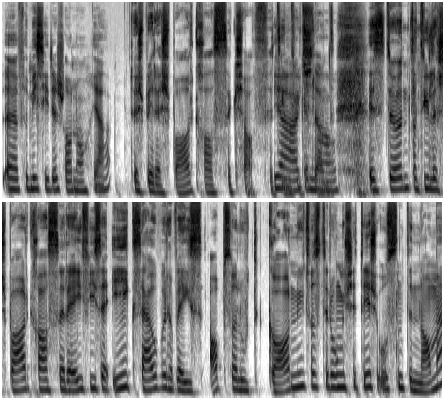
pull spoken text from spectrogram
äh, vermisse ich schon noch, ja. Du hast bei einer Sparkasse gearbeitet ja, in Deutschland. Genau. Es tönt natürlich Sparkasse, Raiffeisen. Ich selber weiss absolut gar nicht, was der Unterschied ist, außer der Name.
